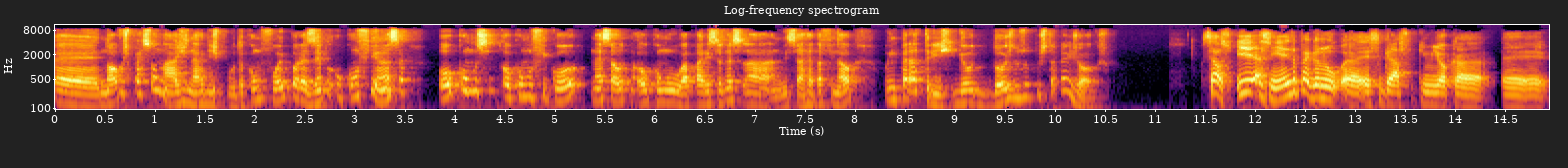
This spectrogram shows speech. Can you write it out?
é, novos personagens na disputa, como foi, por exemplo, o Confiança, ou como, se, ou como ficou nessa última, ou como apareceu nessa, nessa reta final, o Imperatriz, que ganhou dois dos últimos três jogos. Celso, e assim, ainda pegando é, esse gráfico que Minhoca é,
